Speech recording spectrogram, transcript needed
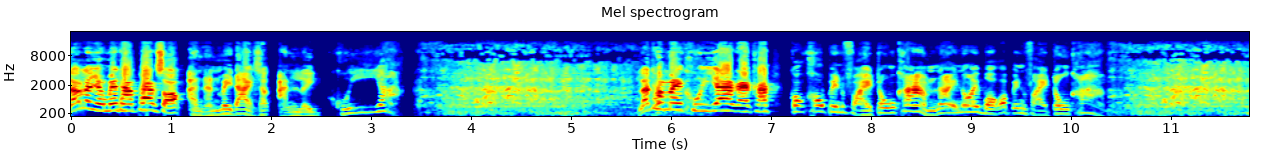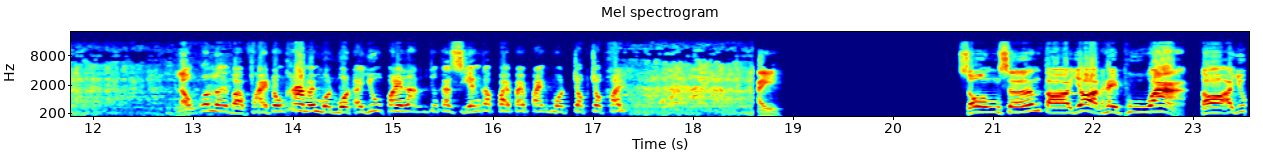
แล้วเรายังไม่ทำภาคสองอันนั้นไม่ได้สักอันเลยคุยยากแล้วทำไมคุยยากอะคะ ก็เขาเป็นฝ่ายตรงข้าม นายน้อยบอกว่าเป็นฝ่ายตรงข้าม เราก็เลยบอกฝ่ายตรงข้ามให้หมดหมดอายุไปละเกษียณก็ไปไปไปหมดจบจบไปไปส่งเสริมต่อยอดให้ผู้ว่า ต่ออายุ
